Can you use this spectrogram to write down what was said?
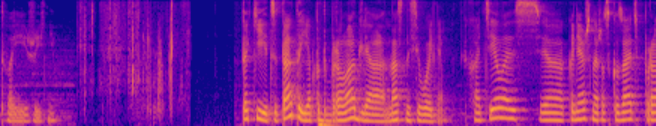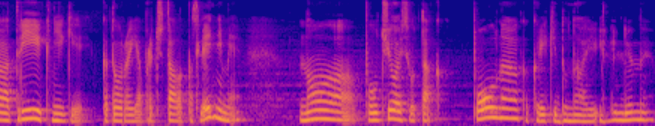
твоей жизни. Такие цитаты я подобрала для нас на сегодня. Хотелось, э, конечно, рассказать про три книги, которые я прочитала последними, но получилось вот так полно, как реки Дунай или Лены,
